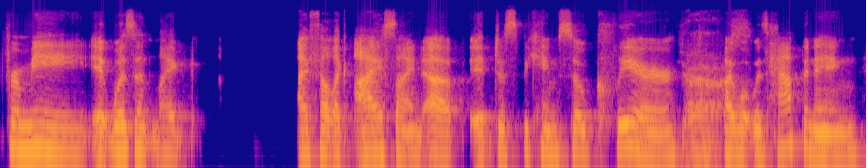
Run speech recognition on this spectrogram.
for me, it wasn't like I felt like I signed up. It just became so clear Yeah. by what was happening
